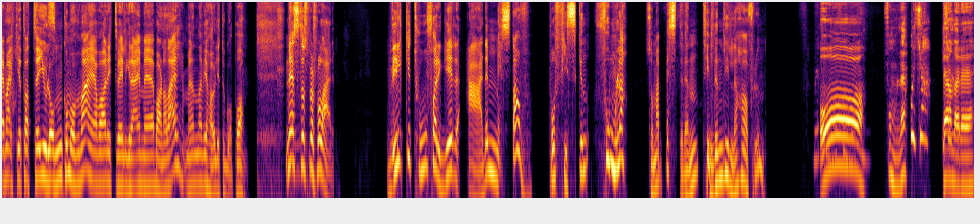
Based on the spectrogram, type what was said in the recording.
jeg merket at juleånden kom over meg. Jeg var litt vel grei med barna der, men vi har jo litt å gå på. Neste spørsmål er Hvilke to farger er det mest av på fisken fomle, som er bestevennen til den lille havfruen? Åh, Fomle. Oh, ja! Det er han der eh!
